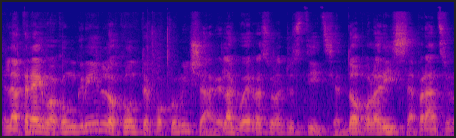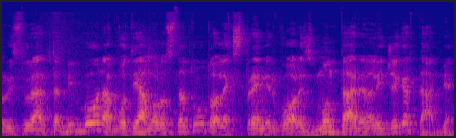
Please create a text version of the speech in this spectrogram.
la tregua con Grillo, Conte può cominciare la guerra sulla giustizia. Dopo la rissa, pranzo in un ristorante a Bibbona, votiamo lo statuto, l'ex premier vuole smontare la legge Cartabia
